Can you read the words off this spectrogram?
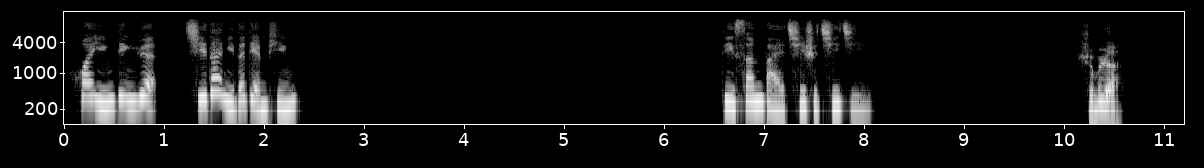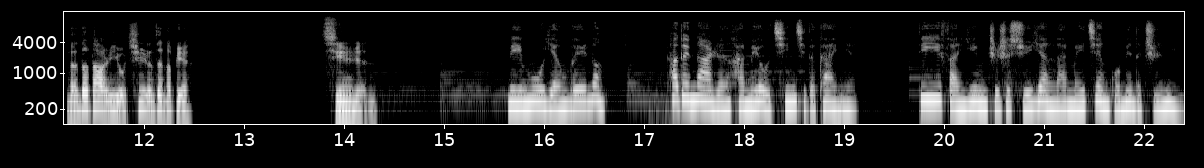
欢迎订阅，期待你的点评。第三百七十七集，什么人？难道大人有亲人在那边？亲人？李慕言微愣，他对那人还没有亲戚的概念。第一反应只是徐燕来没见过面的侄女，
